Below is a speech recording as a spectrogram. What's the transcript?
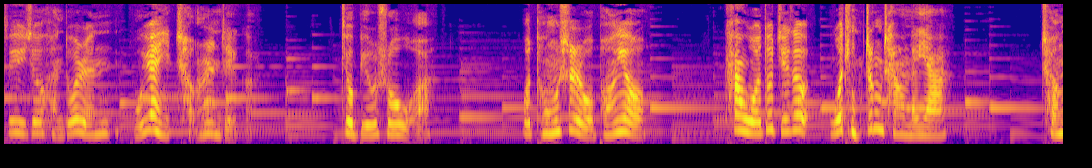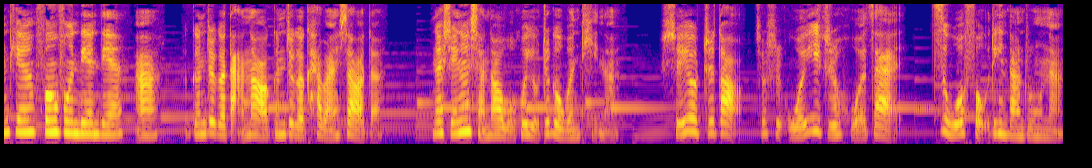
所以就很多人不愿意承认这个。就比如说我，我同事、我朋友，看我都觉得我挺正常的呀，成天疯疯癫癫啊，跟这个打闹，跟这个开玩笑的。那谁能想到我会有这个问题呢？谁又知道，就是我一直活在自我否定当中呢？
